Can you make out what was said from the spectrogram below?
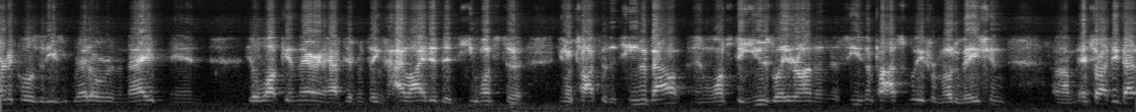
articles that he's read over the night, and he'll walk in there and have different things highlighted that he wants to, you know, talk to the team about and wants to use later on in the season, possibly for motivation. Um, and so I think that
